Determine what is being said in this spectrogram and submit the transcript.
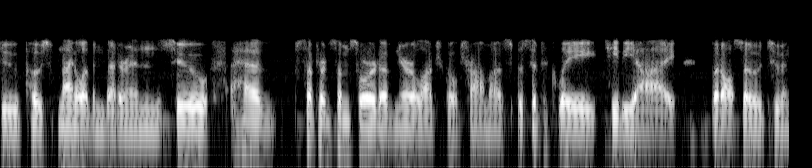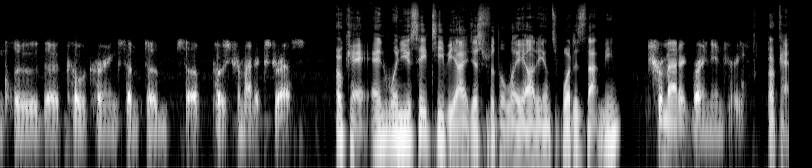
to post 9 11 veterans who have suffered some sort of neurological trauma, specifically TBI, but also to include the co occurring symptoms of post traumatic stress. Okay. And when you say TBI, just for the lay audience, what does that mean? Traumatic brain injury. Okay.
